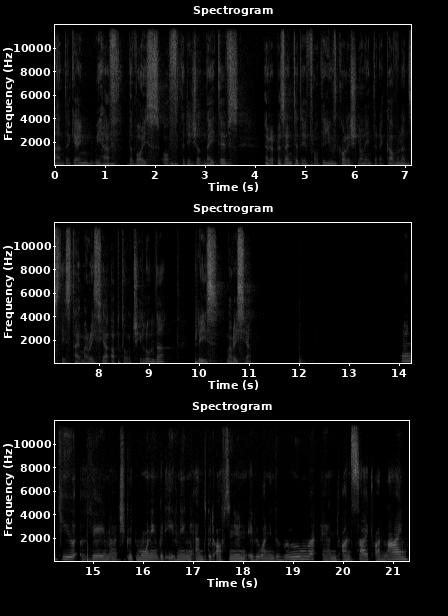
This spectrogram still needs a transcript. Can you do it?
And again, we have the voice of the digital natives, a representative from the Youth Coalition on Internet Governance, this time Maricia Abdul Chilunda. Please, Maricia. Thank you very much. Good morning, good evening, and good afternoon, everyone in the room and on site online.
